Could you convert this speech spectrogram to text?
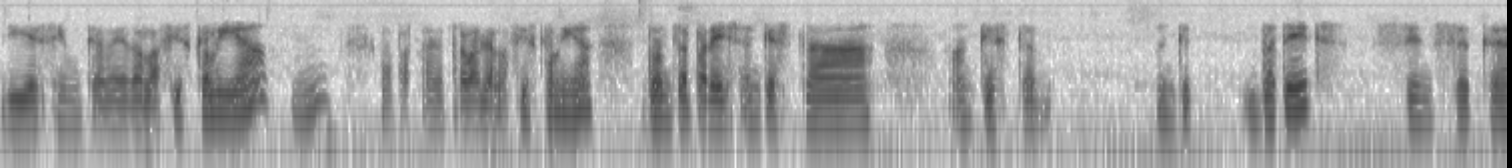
diguéssim que ve de la Fiscalia, mm, que treballa a la Fiscalia, doncs apareix en aquesta, en aquesta en aquest bateig sense que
